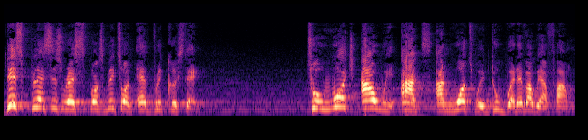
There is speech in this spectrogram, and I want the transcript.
This places responsibility on every Christian. To watch how we act and what we do wherever we are found.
